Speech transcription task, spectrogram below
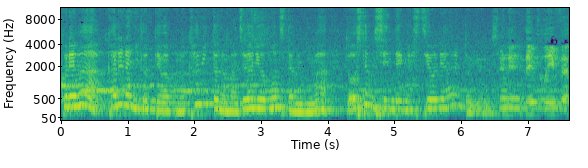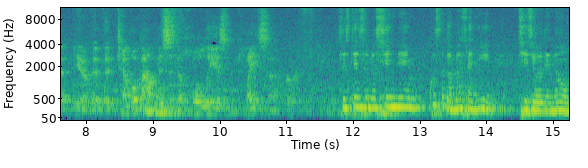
これは彼らにとってはこの神との交わりを持つためにはどうしても神殿が必要であるというそう And い they, う they believe that, you know, the, the Temple Mount, this is the holiest place on earth. そしてその神殿こそがまさに地上での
